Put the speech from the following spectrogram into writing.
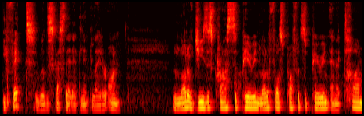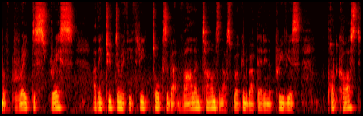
effect. We'll discuss that at length later on. A lot of Jesus Christ's appearing, a lot of false prophets appearing, and a time of great distress. I think 2 Timothy 3 talks about violent times, and I've spoken about that in a previous podcast.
